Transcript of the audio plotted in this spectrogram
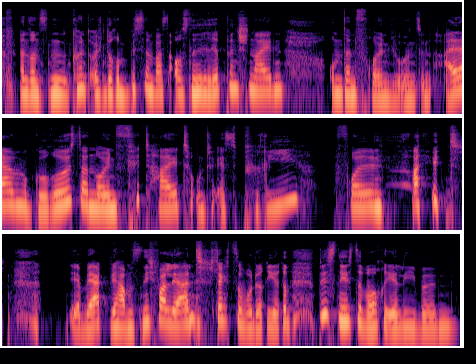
Ansonsten könnt ihr euch noch ein bisschen was aus den Rippen schneiden. Und dann freuen wir uns in allergrößter neuen Fitheit und Espritvollenheit. Ihr merkt, wir haben es nicht verlernt, schlecht zu moderieren. Bis nächste Woche, ihr Lieben.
